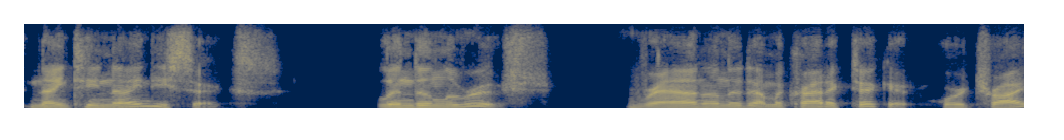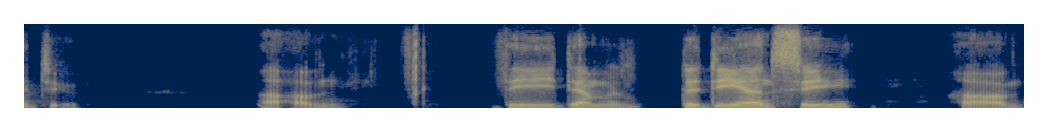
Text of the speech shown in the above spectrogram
1996, Lyndon LaRouche ran on the Democratic ticket or tried to. Um, the, Dem- the DNC um,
